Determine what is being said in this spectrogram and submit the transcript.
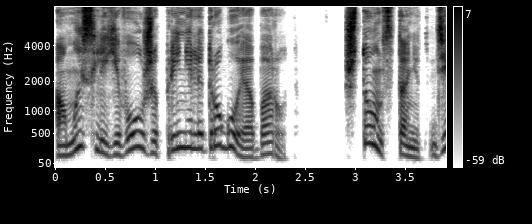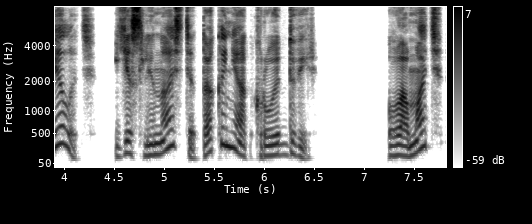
А мысли его уже приняли другой оборот. Что он станет делать, если Настя так и не откроет дверь? Ломать?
